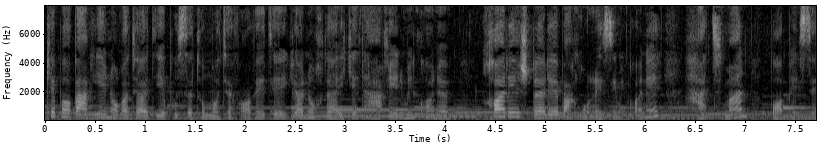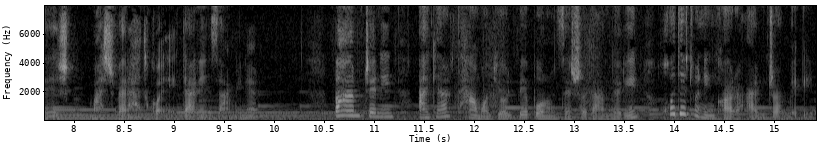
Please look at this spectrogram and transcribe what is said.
که با بقیه نقاط عادی پوستتون متفاوته یا نقطه که تغییر می‌کنه خارش داره و خونریزی می‌کنه حتما با پزشک مشورت کنید در این زمینه. و همچنین اگر تمایل به برونزه شدن دارین خودتون این کار رو انجام بدید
